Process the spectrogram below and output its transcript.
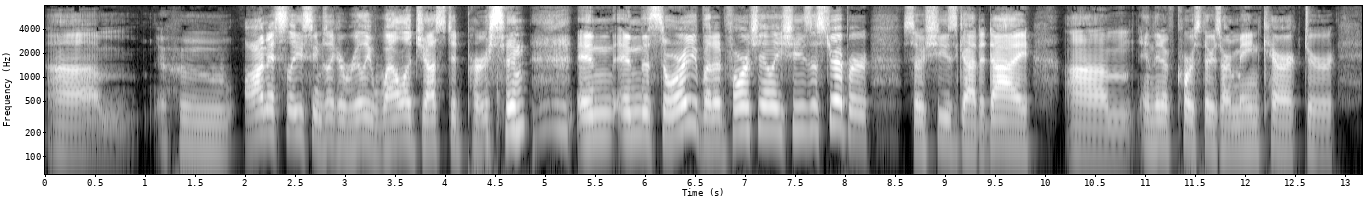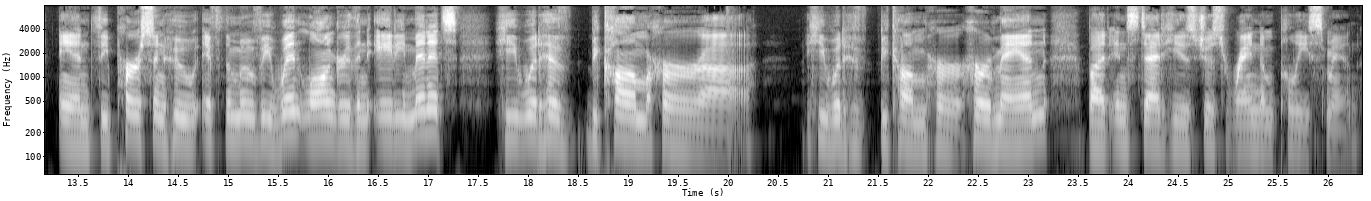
um, who honestly seems like a really well-adjusted person in in the story, but unfortunately she's a stripper, so she's got to die. Um, and then of course there's our main character and the person who, if the movie went longer than 80 minutes, he would have become her. Uh, he would have become her her man, but instead he is just random policeman,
